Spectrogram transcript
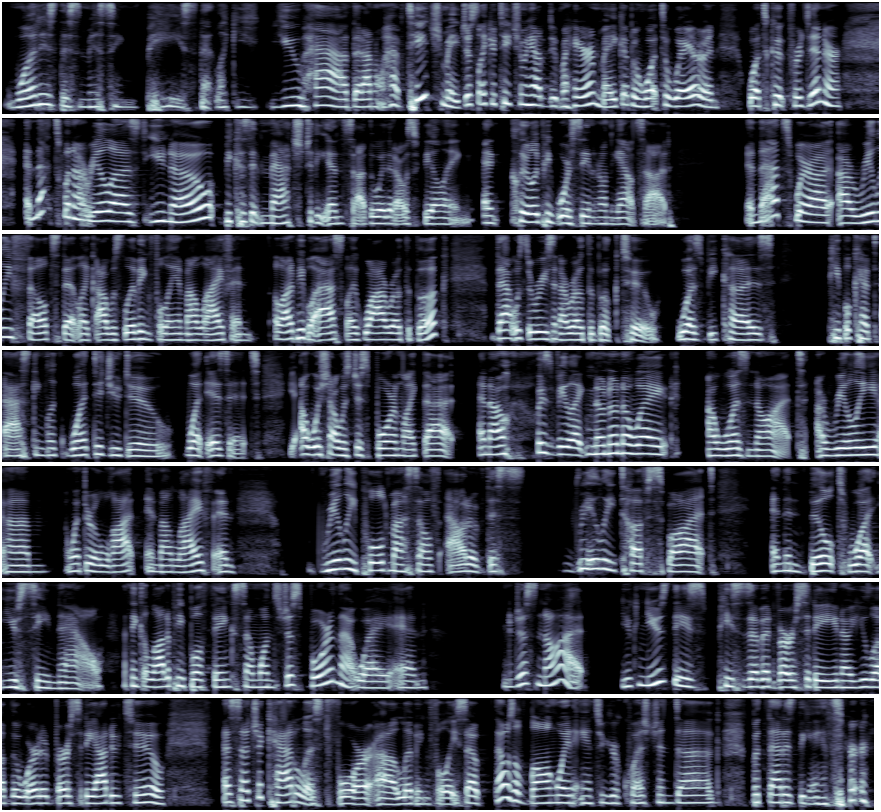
what is this missing piece that like you, you have that I don't have? Teach me, just like you're teaching me how to do my hair and makeup and what to wear and what to cook for dinner. And that's when I realized, you know, because it matched to the inside the way that I was feeling. And clearly people were seeing it on the outside. And that's where I, I really felt that like I was living fully in my life. And a lot of people ask like why I wrote the book. That was the reason I wrote the book too, was because people kept asking like, what did you do? What is it? I wish I was just born like that. And I would always be like, no, no, no, wait. I was not. I really um, I went through a lot in my life and really pulled myself out of this really tough spot and then built what you see now. I think a lot of people think someone's just born that way and you're just not. You can use these pieces of adversity. You know, you love the word adversity. I do too, as such a catalyst for uh, living fully. So that was a long way to answer your question, Doug, but that is the answer.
